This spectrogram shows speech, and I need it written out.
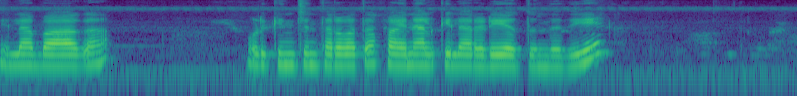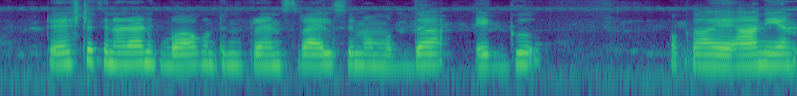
ఇలా బాగా ఉడికించిన తర్వాత ఫైనల్కి ఇలా రెడీ అవుతుంది అది. టేస్ట్ తినడానికి బాగుంటుంది ఫ్రెండ్స్. రాయలసీమ ముద్ద ఎగ్ ఒక ఆనియన్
